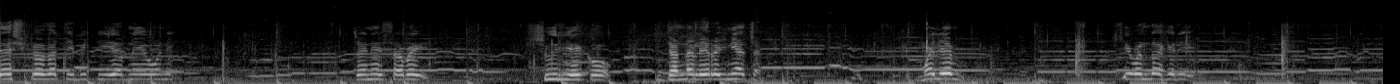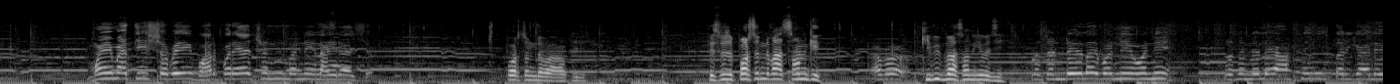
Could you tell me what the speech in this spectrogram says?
देशको गतिविधि हेर्ने हो भने चाहिँ सबै सूर्यको झन्डा लिएर हिँडेका छन् मैले के भन्दाखेरि मैमाथि सबै भर परेका छन् भन्ने लागिरहेछ। प्रचण्ड भयो फेरि। त्यसपछि प्रचण्ड छन् कि? अब किपी कि पछि? प्रचण्डलाई भन्ने हो भने प्रचण्डले आफ्नै तरिकाले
